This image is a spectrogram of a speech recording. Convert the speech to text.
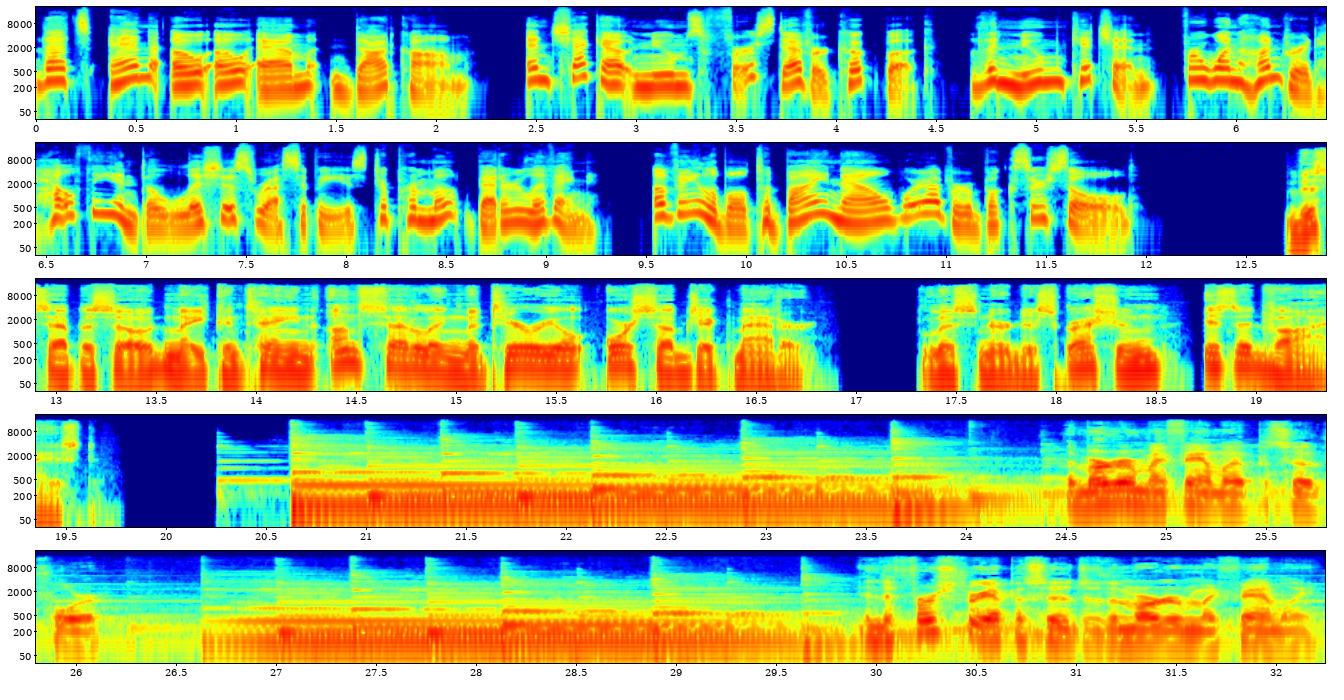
That's N-O-O-M dot com. And check out Noom's first ever cookbook, The Noom Kitchen, for 100 healthy and delicious recipes to promote better living. Available to buy now wherever books are sold. This episode may contain unsettling material or subject matter. Listener discretion is advised. The Murder in My Family, Episode 4. In the first three episodes of The Murder in My Family,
